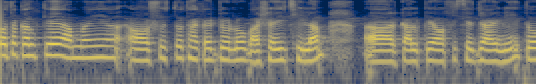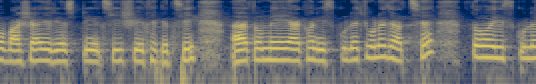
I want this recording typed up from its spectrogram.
গতকালকে আমি অসুস্থ থাকার জন্য বাসায় ছিলাম, আর কালকে অফিসে যাইনি, তো বাসায় রেস্ট নিয়েছি, শুয়ে থেকেছি। তো মেয়ে এখন স্কুলে চলে যাচ্ছে। তো স্কুলে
